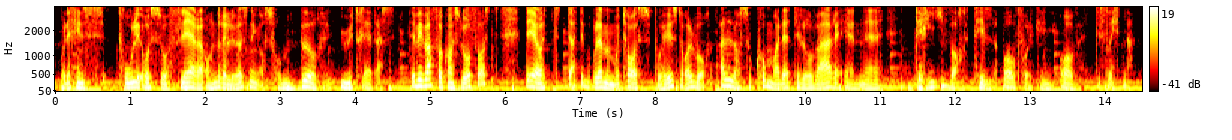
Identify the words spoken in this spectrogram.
Og det finnes trolig også flere andre løsninger som bør utredes. Det vi i hvert fall kan slå fast, det er at dette problemet må tas på høyeste alvor. Ellers så kommer det til å være en eh, driver til avfolking av distriktene.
